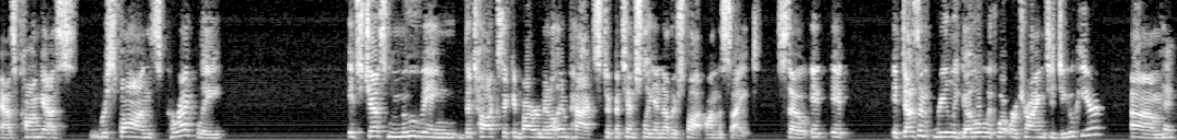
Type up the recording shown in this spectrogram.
as Congas responds correctly. It's just moving the toxic environmental impacts to potentially another spot on the site. So it it it doesn't really go with what we're trying to do here. Um, Okay.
